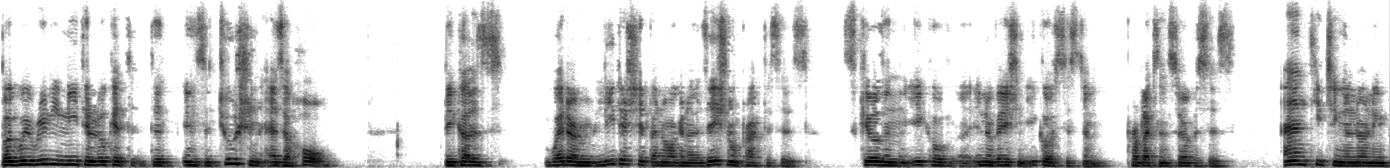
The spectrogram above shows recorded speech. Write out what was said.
but we really need to look at the institution as a whole. Because whether leadership and organizational practices, skills and eco innovation ecosystem, products and services, and teaching and learning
